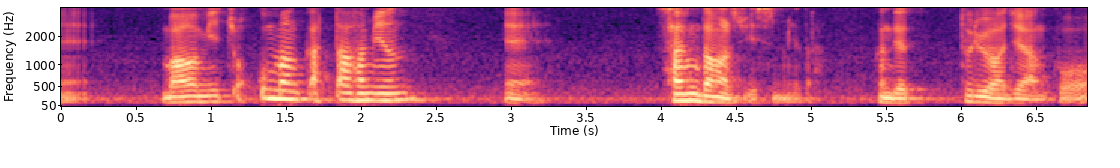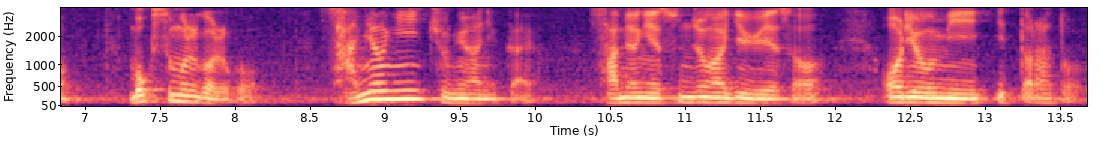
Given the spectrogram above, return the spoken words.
예, 마음이 조금만 까딱하면 예, 사형당할 수 있습니다. 그런데 두려워하지 않고 목숨을 걸고 사명이 중요하니까요. 사명에 순종하기 위해서 어려움이 있더라도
